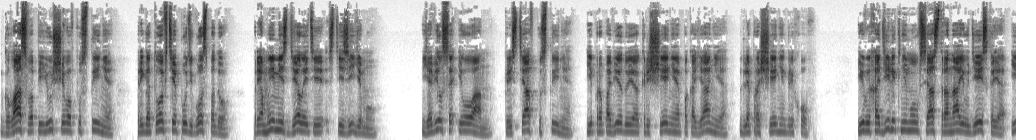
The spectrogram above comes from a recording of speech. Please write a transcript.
Глаз вопиющего в пустыне, приготовьте путь Господу, прямыми сделайте стези ему». Явился Иоанн, крестя в пустыне и проповедуя крещение покаяния для прощения грехов. И выходили к нему вся страна иудейская и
